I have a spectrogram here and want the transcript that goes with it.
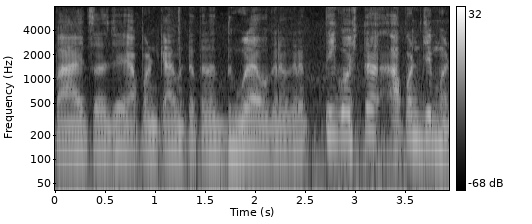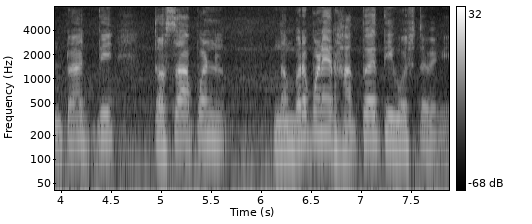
पायाचं जे आपण काय म्हणतो त्याला धुळ्या वगैरे वगैरे ती गोष्ट आपण जी म्हणतोय ती तसं आपण नम्रपणे राहतोय ती गोष्ट वेगळी.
